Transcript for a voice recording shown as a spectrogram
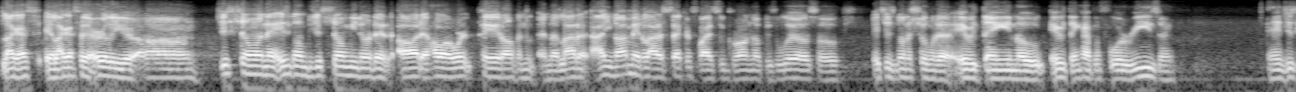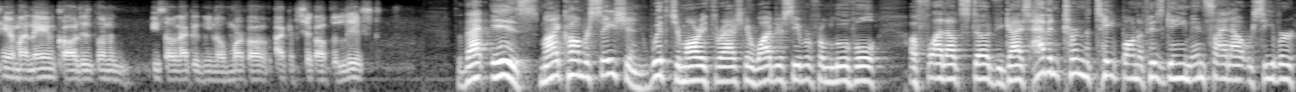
like I like I said earlier, um, just showing that it's going to be just showing me, you know, that all that hard work paid off, and, and a lot of, I, you know, I made a lot of sacrifices growing up as well. So it's just going to show me that everything, you know, everything happened for a reason, and just hearing my name called is going to be something I could, you know, mark off. I can check off the list. That is my conversation with Jamari Thrashkin, wide receiver from Louisville, a flat out stud. If you guys haven't turned the tape on of his game, inside out receiver,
